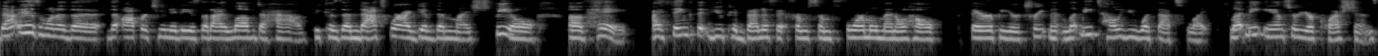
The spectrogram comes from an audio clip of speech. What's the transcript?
that is one of the, the opportunities that I love to have because then that's where I give them my spiel of, Hey, I think that you could benefit from some formal mental health therapy or treatment. Let me tell you what that's like. Let me answer your questions.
